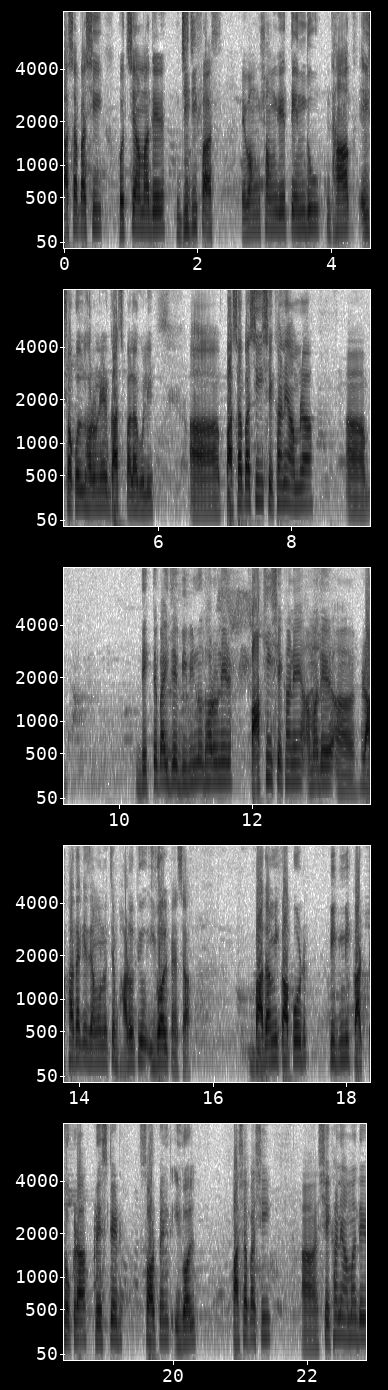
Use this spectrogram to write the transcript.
পাশাপাশি হচ্ছে আমাদের জিজিফাস এবং সঙ্গে তেন্দু, ঢাক, এই সকল ধরনের গাছপালাগুলি। পাশাপাশি সেখানে আমরা দেখতে পাই যে বিভিন্ন ধরনের পাখি সেখানে আমাদের রাখা থাকে, যেমন হচ্ছে ভারতীয় ঈগল পেঁচা, বাদামি কাপড়, পিগমি কাঠঠোকরা, ক্রেস্টেড সরপেন্ট ঈগল পাশাপাশি সেখানে আমাদের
